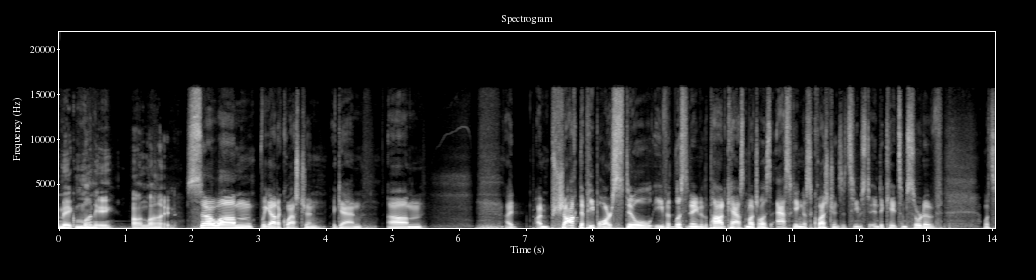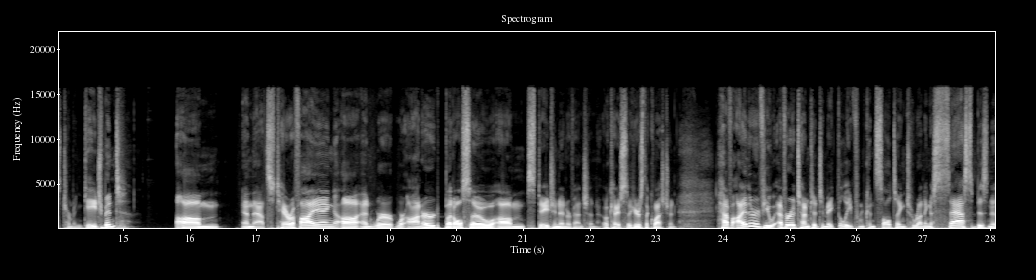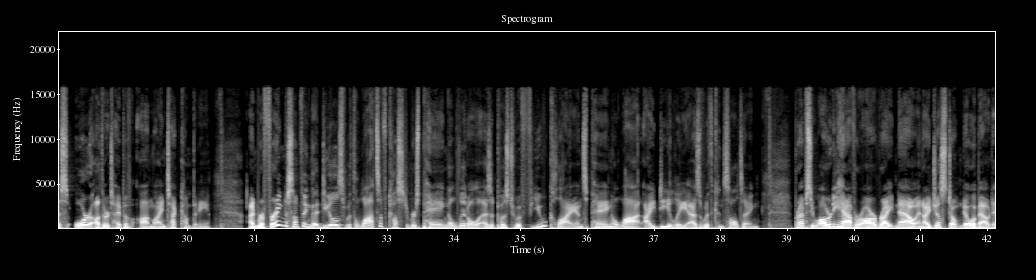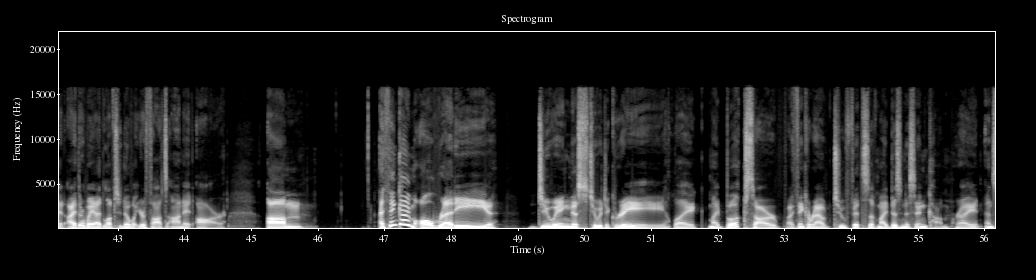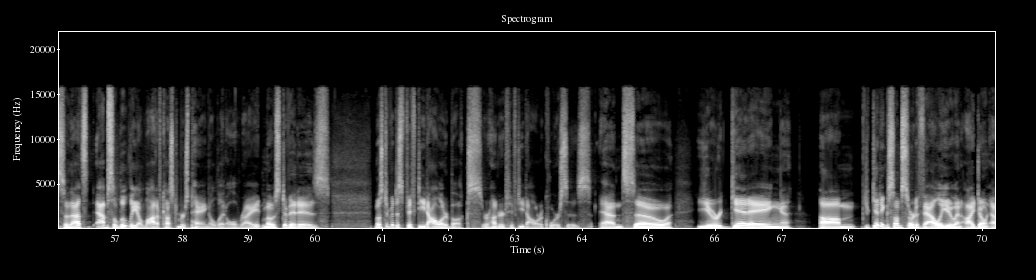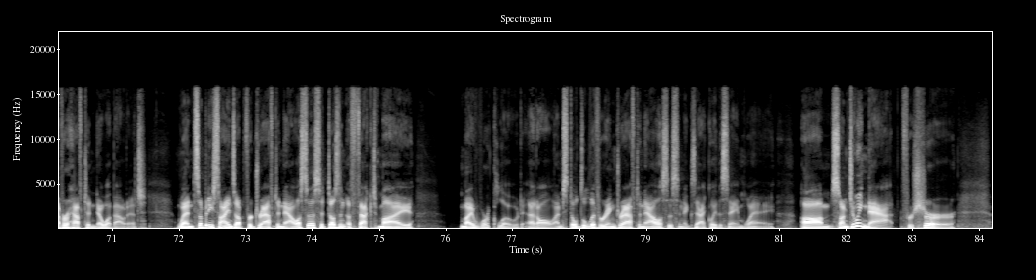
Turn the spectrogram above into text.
make money online. So, um, we got a question again. Um, I I'm shocked that people are still even listening to the podcast, much less asking us questions. It seems to indicate some sort of what's the term engagement. Um, and that's terrifying. Uh, and we're we're honored, but also um, stage an intervention. Okay, so here's the question: Have either of you ever attempted to make the leap from consulting to running a SaaS business or other type of online tech company? I'm referring to something that deals with lots of customers paying a little as opposed to a few clients paying a lot, ideally, as with consulting. Perhaps you already have or are right now, and I just don't know about it. Either way, I'd love to know what your thoughts on it are. Um, I think I'm already doing this to a degree. Like my books are, I think, around two fifths of my business income, right? And so that's absolutely a lot of customers paying a little, right? Most of it is most of it is $50 books or $150 courses. And so you're getting um, you're getting some sort of value and I don't ever have to know about it. When somebody signs up for draft analysis, it doesn't affect my my workload at all. I'm still delivering draft analysis in exactly the same way. Um, so I'm doing that for sure.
